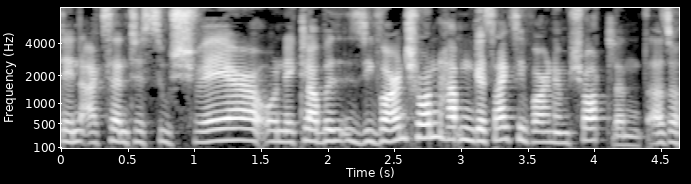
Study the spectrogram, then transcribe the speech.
den Akzent ist zu schwer und ich glaube, sie waren schon, haben gesagt, sie waren in Schottland. Also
